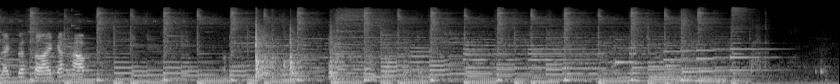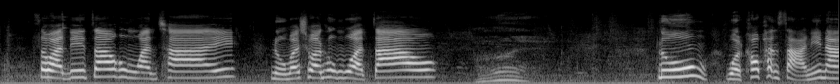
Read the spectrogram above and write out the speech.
แลคตาซอยก็ครับ สวัสดีเจ้าหุงหวันชัยหนูมาชวนหุงบวชเจ้า ลุงบวชเข้าพรรษานี่นะ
